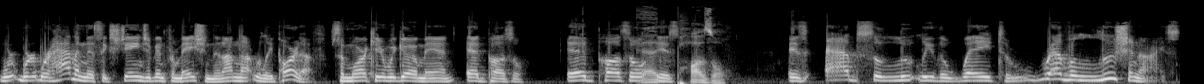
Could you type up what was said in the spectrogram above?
We're, we're, we're having this exchange of information that I'm not really part of. So, Mark, here we go, man. Edpuzzle. Ed Puzzle Ed is puzzle. Is absolutely the way to revolutionize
